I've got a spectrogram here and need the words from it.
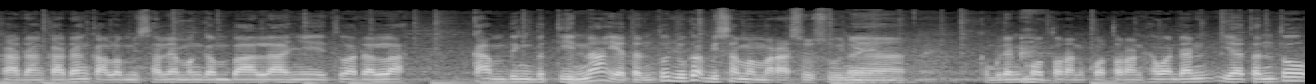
Kadang-kadang uh-huh. kalau misalnya menggembalanya itu adalah kambing betina, ya tentu juga bisa memerah susunya. Right, right. Kemudian kotoran-kotoran hewan dan ya tentu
